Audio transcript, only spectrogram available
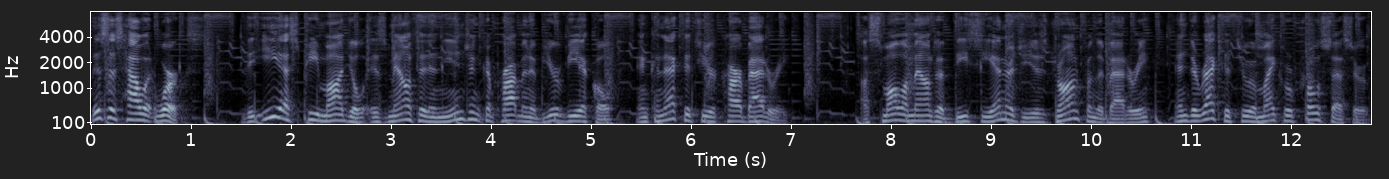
This is how it works. The ESP module is mounted in the engine compartment of your vehicle and connected to your car battery. A small amount of DC energy is drawn from the battery and directed through a microprocessor,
